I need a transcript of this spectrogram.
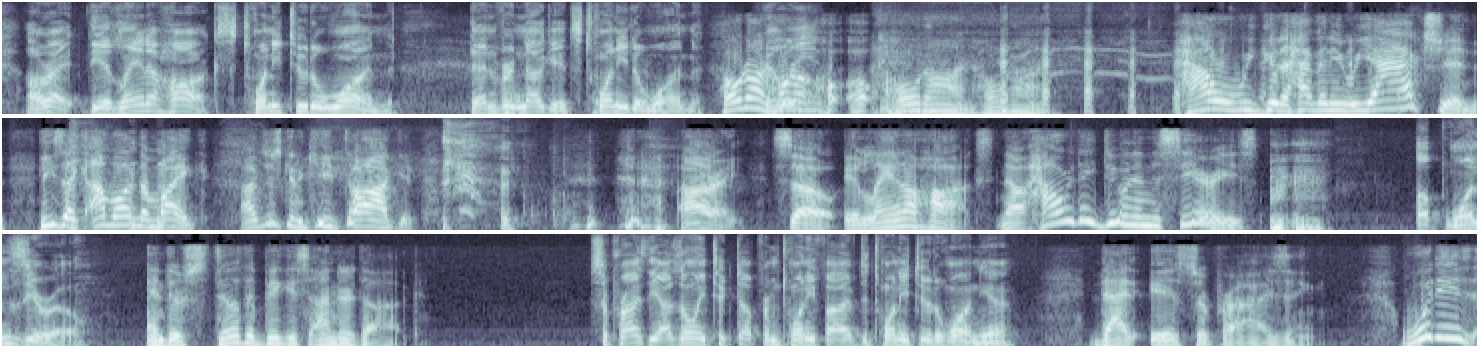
All right, the Atlanta Hawks, 22 to 1. Denver Nuggets, 20 to 1. Hold on, hold on, ho- ho- hold on, hold on. How are we going to have any reaction? He's like, I'm on the mic. I'm just going to keep talking. All right. So, Atlanta Hawks. Now, how are they doing in the series? Up 1 0. and they're still the biggest underdog. Surprised the odds only ticked up from 25 to 22 to 1, yeah. That is surprising. What is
